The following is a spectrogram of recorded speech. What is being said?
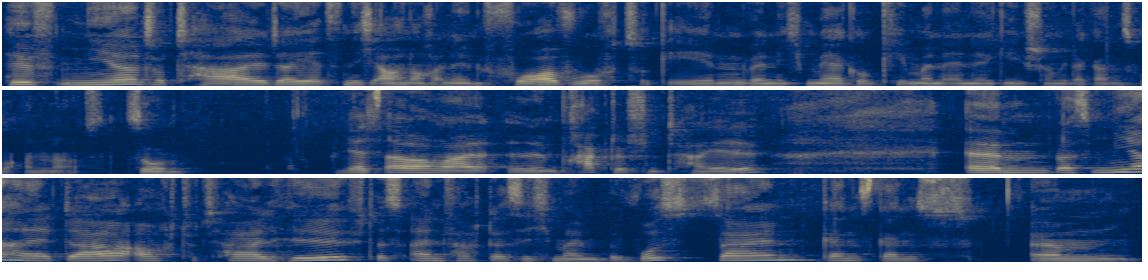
Hilft mir total, da jetzt nicht auch noch in den Vorwurf zu gehen, wenn ich merke, okay, meine Energie ist schon wieder ganz woanders. So, jetzt aber mal in den praktischen Teil. Ähm, was mir halt da auch total hilft, ist einfach, dass ich mein Bewusstsein ganz, ganz, ähm,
